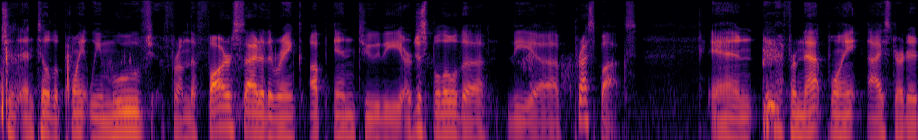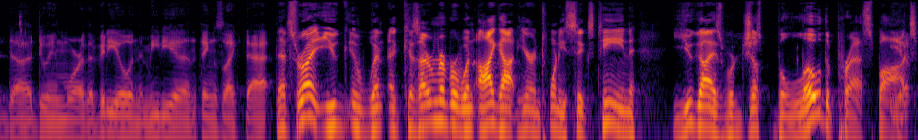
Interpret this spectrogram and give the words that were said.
to, until the point we moved from the far side of the rink up into the, or just below the the uh, press box, and from that point, I started uh, doing more of the video and the media and things like that. That's right. You went because I remember when I got here in 2016, you guys were just below the press box,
